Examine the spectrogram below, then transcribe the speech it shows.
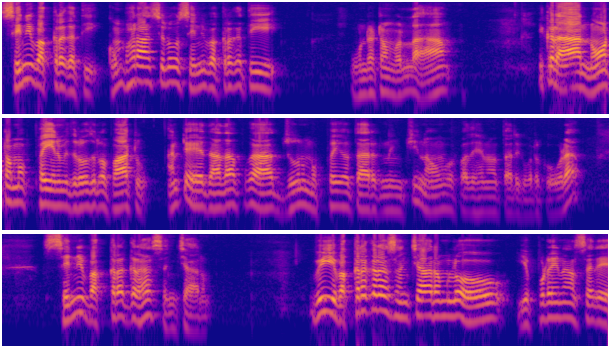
శని వక్రగతి కుంభరాశిలో శని వక్రగతి ఉండటం వల్ల ఇక్కడ నూట ముప్పై ఎనిమిది రోజుల పాటు అంటే దాదాపుగా జూన్ ముప్పైవ తారీఖు నుంచి నవంబర్ పదిహేనవ తారీఖు వరకు కూడా శని వక్రగ్రహ సంచారం. ఈ వక్రగ్రహ సంచారంలో ఎప్పుడైనా సరే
